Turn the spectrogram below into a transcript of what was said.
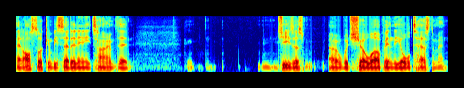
it also can be said at any time that Jesus uh, would show up in the Old Testament.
